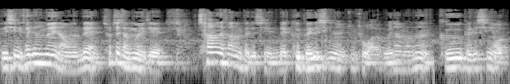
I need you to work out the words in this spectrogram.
배드신이 세 장면이 나오는데 첫째 장면은 이제 차 안에서 하는 배드신인데 그 배드신은 좀 좋아요. 왜냐면은 그 배드신이 어-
